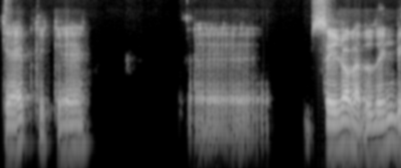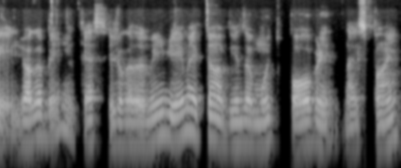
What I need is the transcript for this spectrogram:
quer porque quer é, ser jogador da NBA. Ele joga bem, ele quer ser jogador da NBA, mas tem uma vida muito pobre na Espanha.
